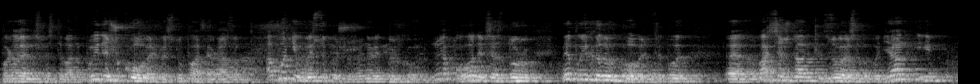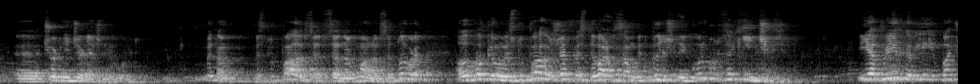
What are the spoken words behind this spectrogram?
паралельно з фестивалем, поїдеш в Ковель виступати разом, а потім виступиш уже на відбірковому. Ну я погодився з дуру. Ми поїхали в Ковель. Це були е, Вася Жданкін, Зоя Слободян і е, Чорні Черешні гурт. Ми там виступали, все, все нормально, все добре. Але поки ми виступали, вже фестиваль, сам відбірочний конкурс закінчився. І я приїхав і бачу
